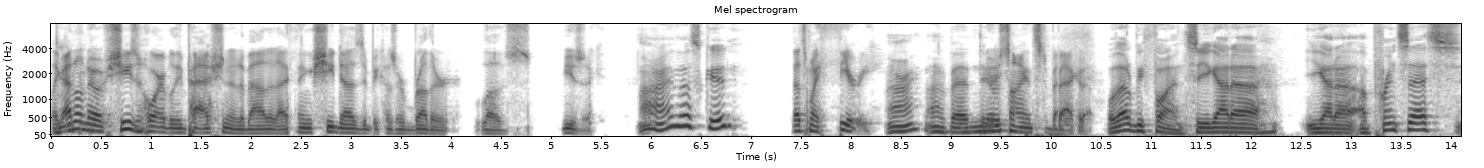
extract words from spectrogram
Like, I don't know if she's horribly passionate about it. I think she does it because her brother loves music. All right, that's good. That's my theory. All right, not a bad theory. No science to back it up. Well, that'll be fun. So you got a you got a, a princess,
